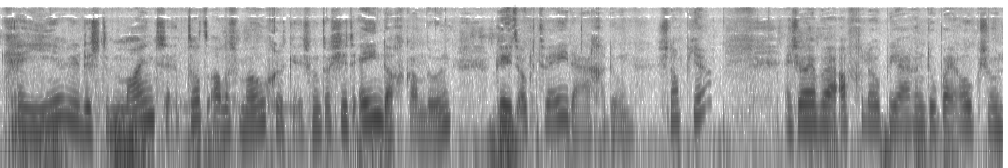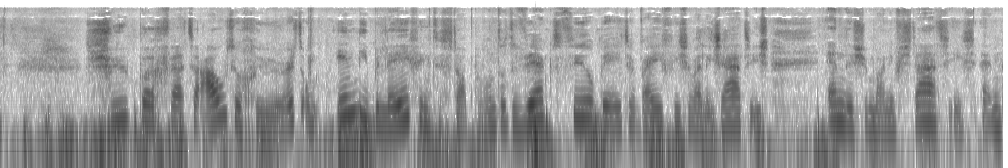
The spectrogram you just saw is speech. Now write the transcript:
creëer je dus de mindset dat alles mogelijk is. Want als je het één dag kan doen, kun je het ook twee dagen doen. Snap je? En zo hebben wij afgelopen jaar in Dubai ook zo'n super vette auto gehuurd om in die beleving te stappen. Want dat werkt veel beter bij je visualisaties en dus je manifestaties. En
